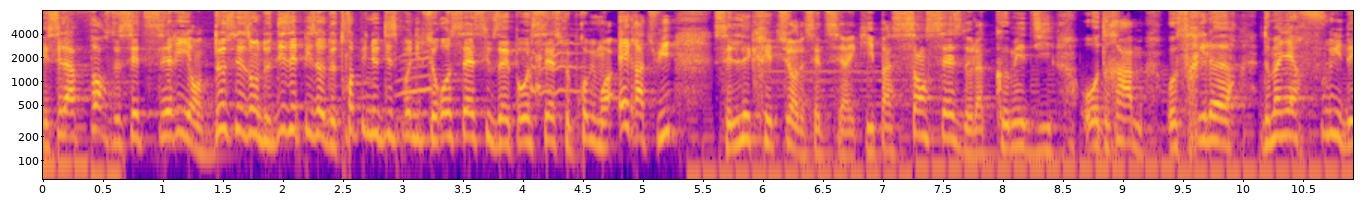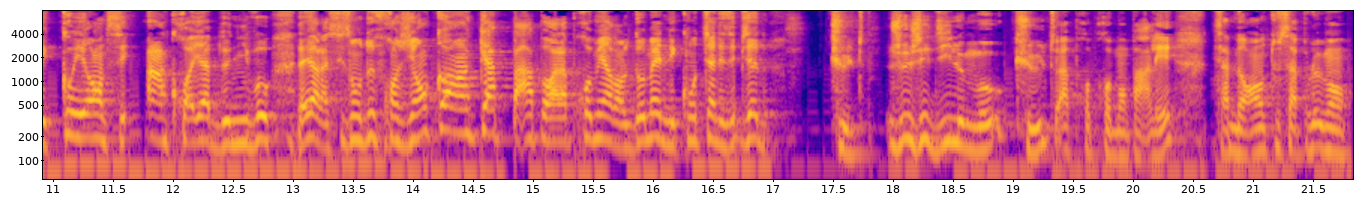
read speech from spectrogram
Et c'est la force de cette série en deux saisons de 10 épisodes de 30 minutes disponibles sur OCS. Si vous avez pas OCS, le premier mois est gratuit. C'est l'écriture de cette série qui passe sans cesse de la comédie au drame, au thriller, de manière fluide et cohérente. C'est incroyable de niveau. D'ailleurs, la saison 2 franchit encore un cap par rapport à la première dans le domaine et contient des épisodes culte. J'ai dit le mot culte à proprement parler. Ça me rend tout simplement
